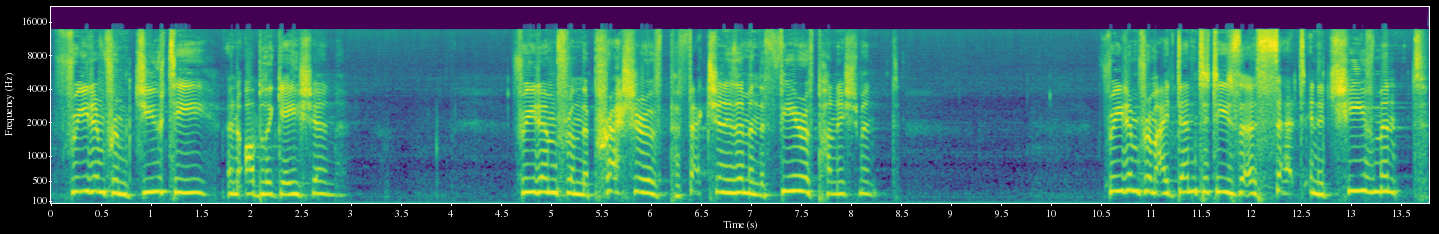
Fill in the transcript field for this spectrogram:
Freedom from duty and obligation. Freedom from the pressure of perfectionism and the fear of punishment. Freedom from identities that are set in achievement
